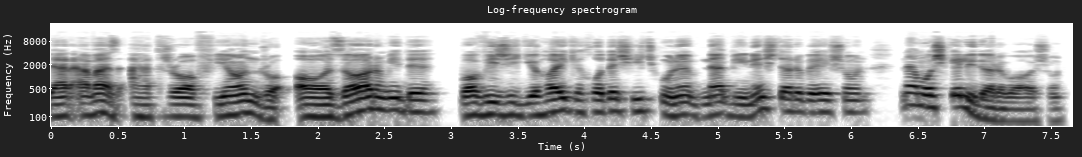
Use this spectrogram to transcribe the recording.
در عوض اطرافیان رو آزار میده با ویژگی هایی که خودش هیچ گونه نه بینش داره بهشون نه مشکلی داره باهاشون.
